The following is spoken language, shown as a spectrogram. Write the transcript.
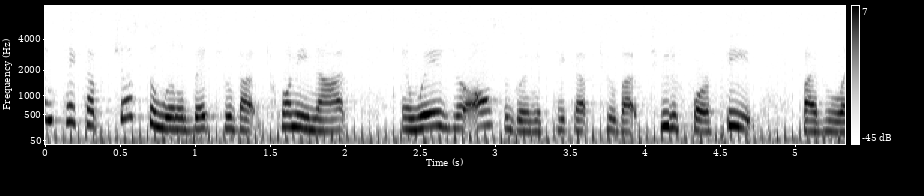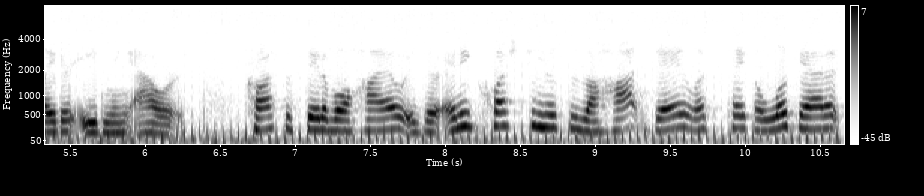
and pick up just a little bit to about 20 knots. And waves are also going to pick up to about 2 to 4 feet by the later evening hours. Across the state of Ohio, is there any question this is a hot day? Let's take a look at it.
